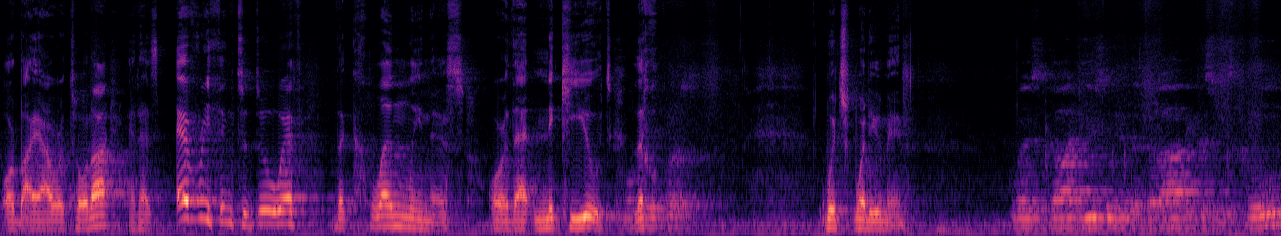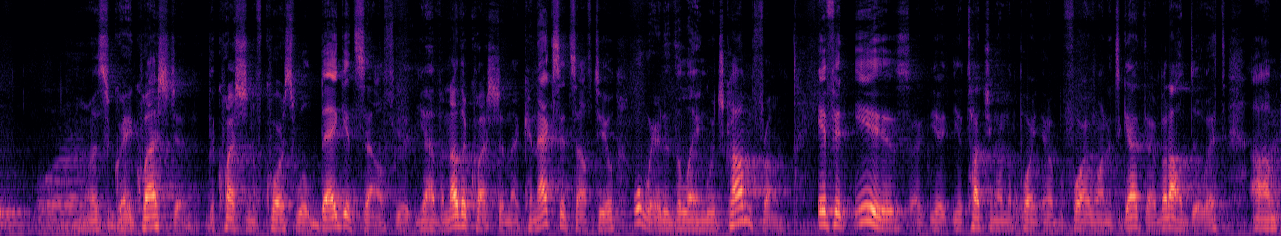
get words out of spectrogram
or by our Torah. It has everything to do with the cleanliness or that nikiyut. Which, what do you mean? Was God using the Torah because it was clean? Or? Well, that's a great question. The question, of course, will beg itself. You, you, have another question that connects itself to you. Well, where did the language come from? If it is, uh, you're touching on the point you know, before I wanted to get there, but I'll do it. Um,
